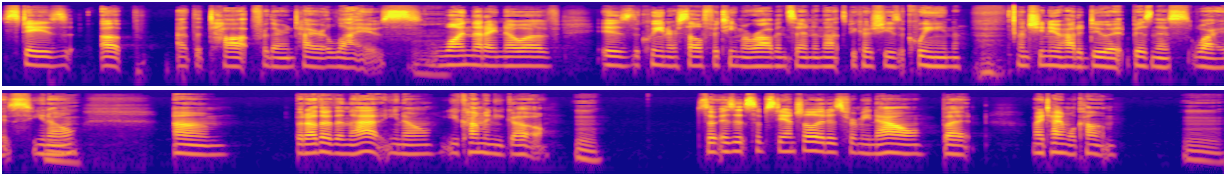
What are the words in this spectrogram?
stays up at the top for their entire lives. One that I know of is the queen herself, Fatima Robinson, and that's because she's a queen and she knew how to do it business wise, you know? Um, but other than that, you know, you come and you go. Mm. So is it substantial? It is for me now, but my time will come, Mm.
